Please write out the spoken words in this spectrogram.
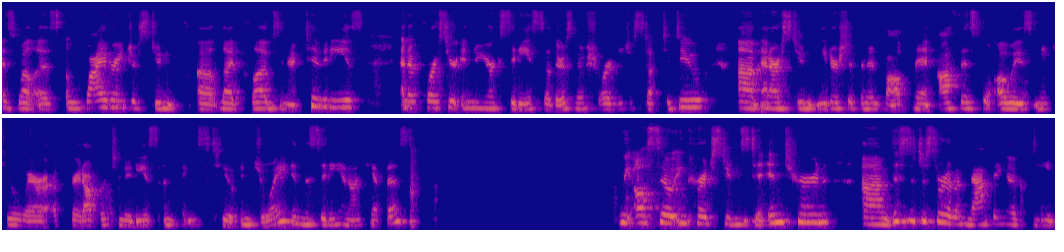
as well as a wide range of student-led uh, clubs and activities. And of course, you're in New York City, so there's no shortage of stuff to do. Um, and our student leadership and involvement office will always make you aware of great opportunities and things to enjoy in the city and on campus. We also encourage students to intern. Um, this is just sort of a mapping of the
